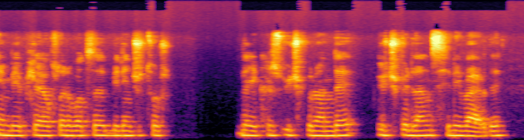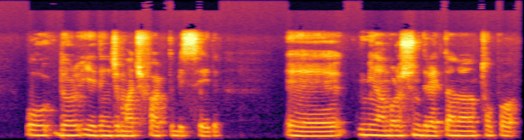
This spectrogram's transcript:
NBA playoffları batı birinci tur Lakers 3-1 önde 3-1'den seri verdi. O 4, 7. maç farklı bitseydi. Ee, Milan Baroş'un direkten dönen topu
